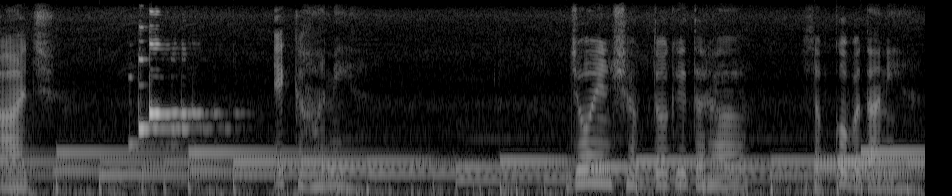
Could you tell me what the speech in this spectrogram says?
आज एक कहानी है जो इन शब्दों की तरह सबको बतानी है।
